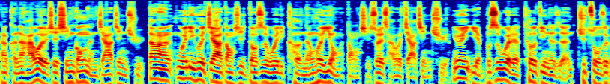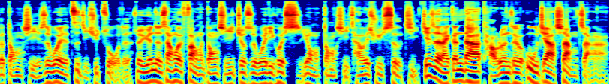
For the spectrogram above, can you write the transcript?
那可能还会有一些新功能加进去。当然，威力会加的东西都是威力可能会用的东西，所以才会加进去，因为也不是为了特定的人去做这个东西，也是为了自己去做的，所以原则上会放的东西就是威力会使用的东西才会去设计。接着。来跟大家讨论这个物价上涨啊，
